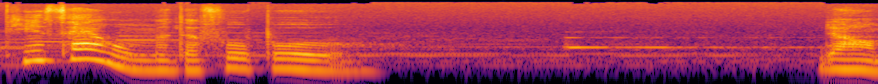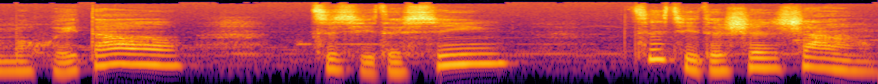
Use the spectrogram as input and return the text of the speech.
贴在我们的腹部。让我们回到自己的心，自己的身上，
